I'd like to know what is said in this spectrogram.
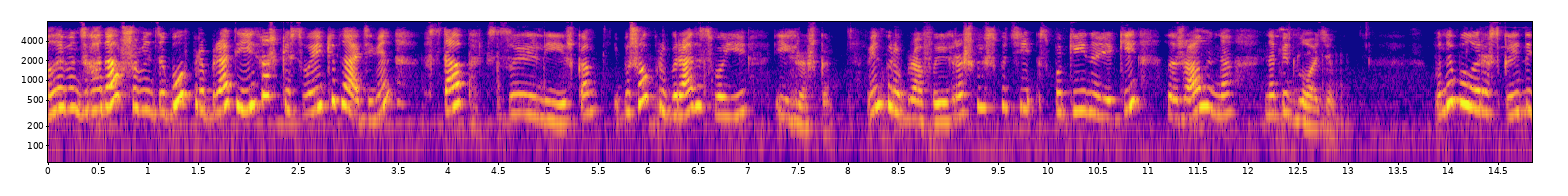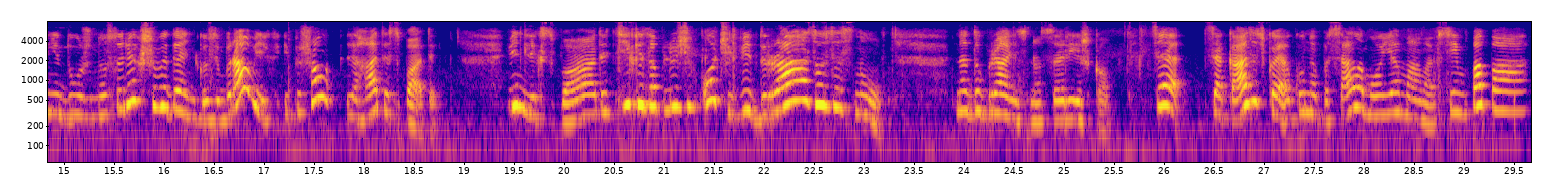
Але він згадав, що він забув прибрати іграшки в своїй кімнаті. Він встав з ліжка і пішов прибирати свої іграшки. Він прибрав іграшки спокійно, які лежали на, на підлозі. Вони були розкидані дуже, но соріг швиденько зібрав їх і пішов лягати спати. Він ліг спати, тільки заплющив очі, відразу заснув. На добраніч, носоріжко. Це ця казочка, яку написала моя мама. Всім па-па!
